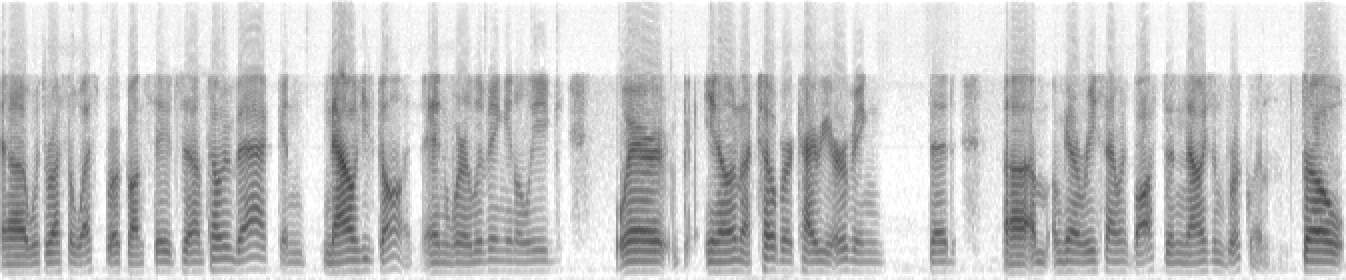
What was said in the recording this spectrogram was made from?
uh, with Russell Westbrook on stage. I'm coming back, and now he's gone. And we're living in a league where, you know, in October, Kyrie Irving said, uh, "I'm, I'm going to re-sign with Boston." And now he's in Brooklyn. So,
